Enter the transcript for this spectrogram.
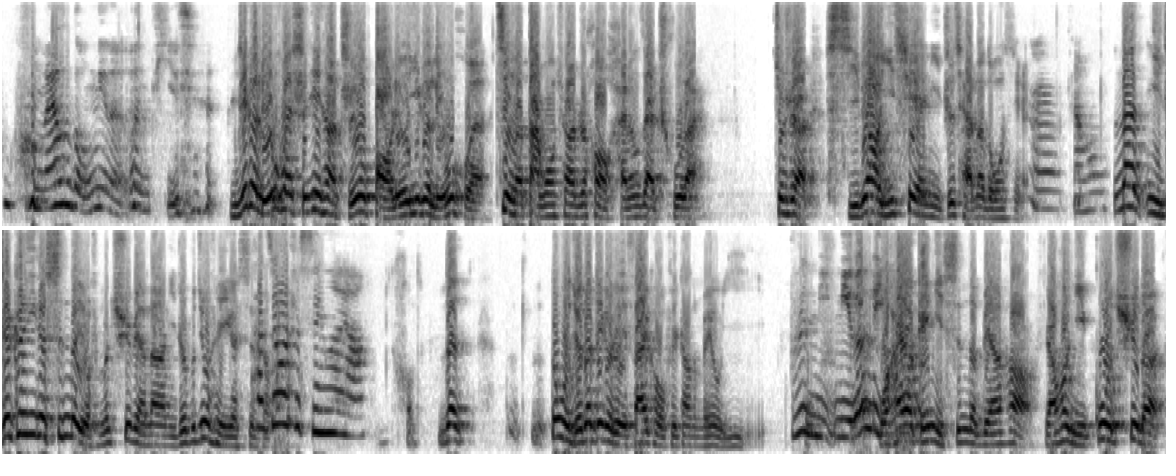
我没有懂你的问题。你这个灵魂实际上只有保留一个灵魂，进了大光圈之后还能再出来，就是洗掉一切你之前的东西。嗯，然后那你这跟一个新的有什么区别呢？你这不就是一个新的？它就是新的呀。好的，那那我觉得这个 recycle 非常的没有意义。不是你你的理我还要给你新的编号，然后你过去的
